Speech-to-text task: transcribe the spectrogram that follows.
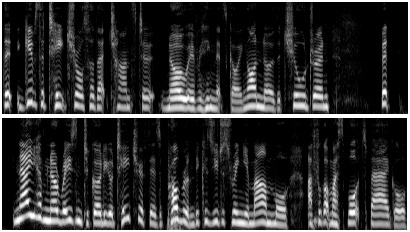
that it gives the teacher also that chance to know everything that's going on, know the children. But now you have no reason to go to your teacher if there's a problem because you just ring your mum or I forgot my sports bag or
